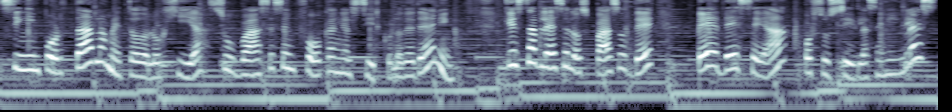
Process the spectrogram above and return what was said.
Sin importar la metodología, su base se enfoca en el círculo de Denning, que establece los pasos de PDCA por sus siglas en inglés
